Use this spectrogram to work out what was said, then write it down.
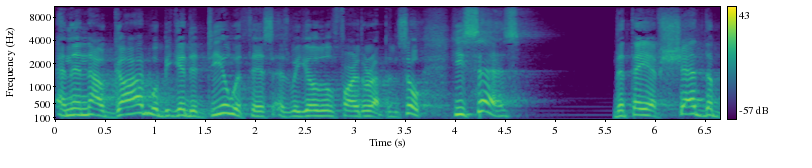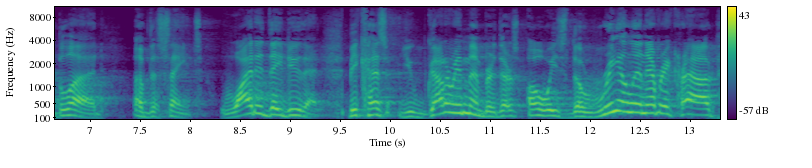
and then now God will begin to deal with this as we go a little farther up. And so he says that they have shed the blood of the saints. Why did they do that? Because you've got to remember there's always the real in every crowd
